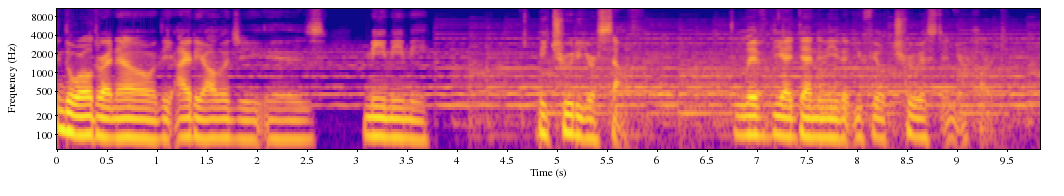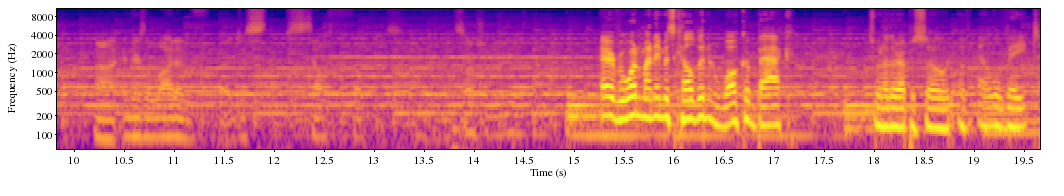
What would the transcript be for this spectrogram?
in the world right now, the ideology is me, me, me. Be true to yourself. Live the identity that you feel truest in your heart. Uh, and there's a lot of uh, just self focus. Social media. Hey everyone, my name is Kelvin, and welcome back to another episode of Elevate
